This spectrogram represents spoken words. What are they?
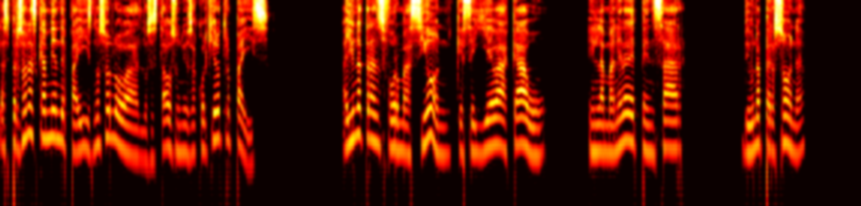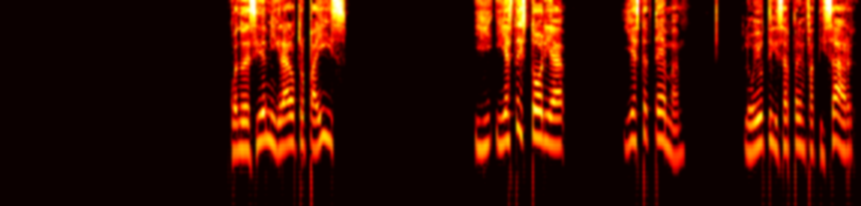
las personas cambian de país, no solo a los Estados Unidos, a cualquier otro país, hay una transformación que se lleva a cabo en la manera de pensar de una persona cuando decide emigrar a otro país. Y, esta historia y este tema lo voy a utilizar para enfatizar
